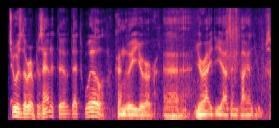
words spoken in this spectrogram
choose the representative that will convey your, uh, your ideas and values.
